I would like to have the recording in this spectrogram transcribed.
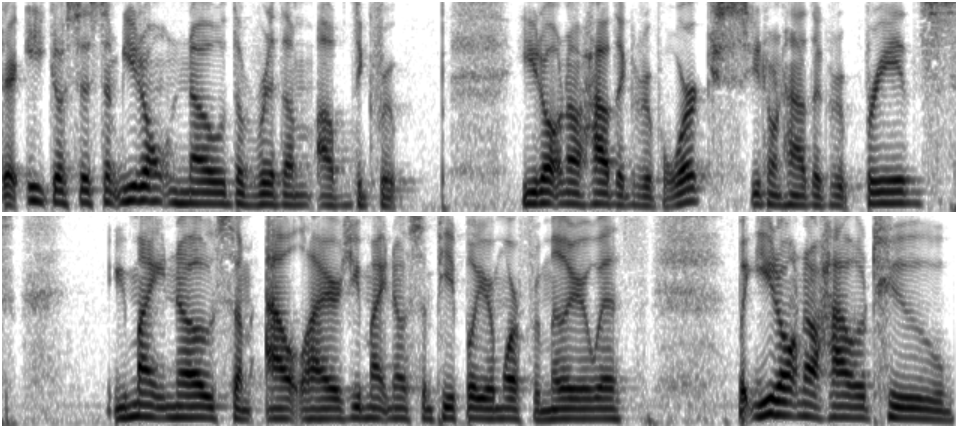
their ecosystem. You don't know the rhythm of the group. You don't know how the group works. You don't know how the group breathes. You might know some outliers. You might know some people you're more familiar with, but you don't know how to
